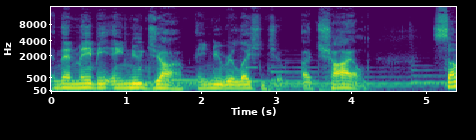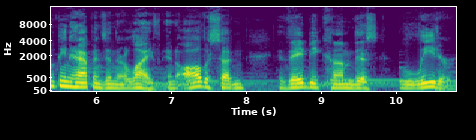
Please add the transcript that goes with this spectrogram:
And then maybe a new job, a new relationship, a child. Something happens in their life, and all of a sudden they become this leader,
